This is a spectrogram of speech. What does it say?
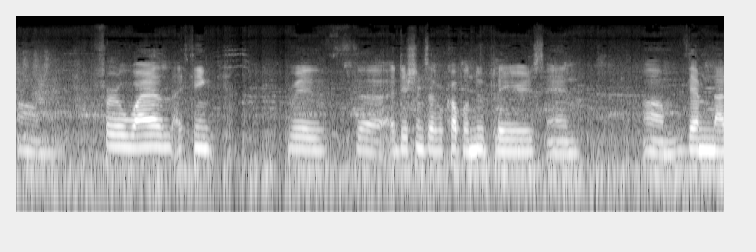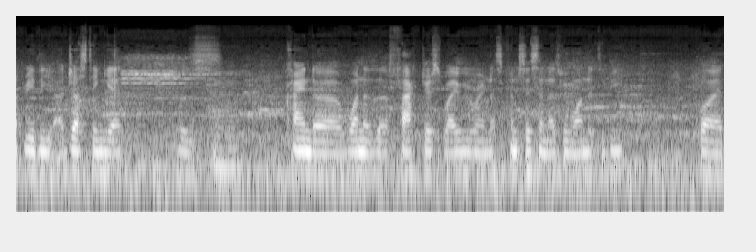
Um, for a while, I think with the additions of a couple new players and um, them not really adjusting yet was Mm-hmm. Kind of one of the factors why we weren't as consistent as we wanted to be. But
